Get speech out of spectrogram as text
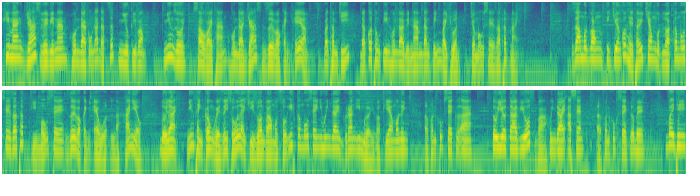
Khi mang Jazz về Việt Nam, Honda cũng đã đặt rất nhiều kỳ vọng. Nhưng rồi, sau vài tháng, Honda Jazz rơi vào cảnh ế ẩm và thậm chí đã có thông tin Honda Việt Nam đang tính bài chuồn cho mẫu xe giá thấp này. Dạo một vòng, thị trường có thể thấy trong một loạt các mẫu xe giá thấp thì mẫu xe rơi vào cảnh eo uột là khá nhiều. Đổi lại, những thành công về doanh số lại chỉ dồn vào một số ít các mẫu xe như Hyundai Grand i10 và Kia Morning ở phân khúc xe cỡ A, Toyota Vios và Hyundai Accent ở phân khúc xe cỡ B. Vậy thì,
